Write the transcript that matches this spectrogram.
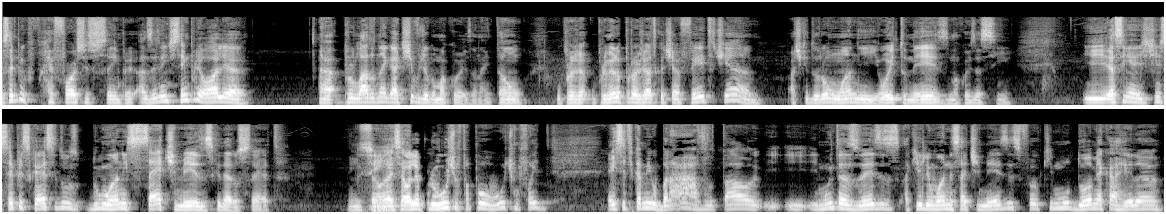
eu sempre reforço isso sempre. Às vezes a gente sempre olha uh, pro lado negativo de alguma coisa, né? Então, o, o primeiro projeto que eu tinha feito tinha. Acho que durou um ano e oito meses, uma coisa assim. E assim, a gente sempre esquece do, do ano e sete meses que deram certo. Então, Sim. aí você olha pro último e fala, pô, o último foi. Aí você fica meio bravo tal, e, e muitas vezes aquele um ano e sete meses foi o que mudou a minha carreira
